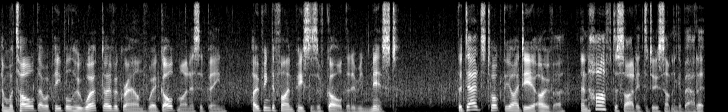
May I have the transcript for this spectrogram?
and were told they were people who worked over ground where gold miners had been, hoping to find pieces of gold that had been missed. The dads talked the idea over and half decided to do something about it.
